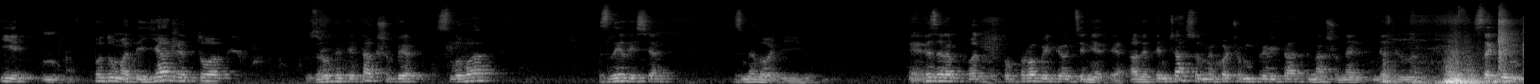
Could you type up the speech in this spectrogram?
і подумати, як же то зробити так, щоб слова злилися з мелодією. Ви зараз от попробуйте оцінити, але тим часом ми хочемо привітати нашу Нелю з таким.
